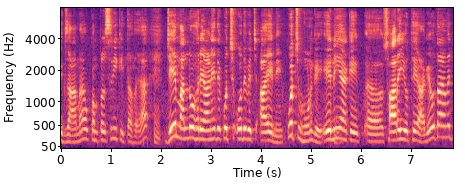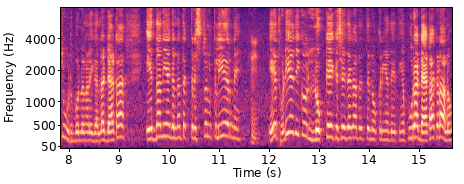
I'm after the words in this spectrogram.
ਐਗਜ਼ਾਮ ਹੈ ਉਹ ਕੰਪਲਸਰੀ ਕੀਤਾ ਹੋਇਆ। ਜੇ ਮੰਨ ਲਓ ਹਰਿਆਣੇ ਦੇ ਕੁਝ ਉਹਦੇ ਵਿੱਚ ਆਏ ਨੇ ਕੁਝ ਹੋਣਗੇ ਇਹ ਨਹੀਂ ਹੈ ਕਿ ਸਾਰੇ ਹੀ ਉੱਥੇ ਆ ਗਏ ਉਹ ਤਾਂ ਐਵੇਂ ਝੂਠ ਬੋਲਣ ਵਾਲੀ ਗੱਲ ਹੈ ਡਾਟਾ ਇਦਾਂ ਦੀਆਂ ਗੱਲਾਂ ਤਾਂ ਕ੍ਰਿਸਟਲ ਕਲੀਅਰ ਨੇ। ਇਹ ਥੋੜੀ ਹੈ ਜੀ ਕੋਈ ਲੋਕੇ ਕਿਸੇ ਜਗ੍ਹਾ ਦੇ ਉੱਤੇ ਨੌਕਰੀਆਂ ਦੇਤੀਆਂ। ਪੂਰਾ ਡਾਟਾ ਕਢਾ ਲਓ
